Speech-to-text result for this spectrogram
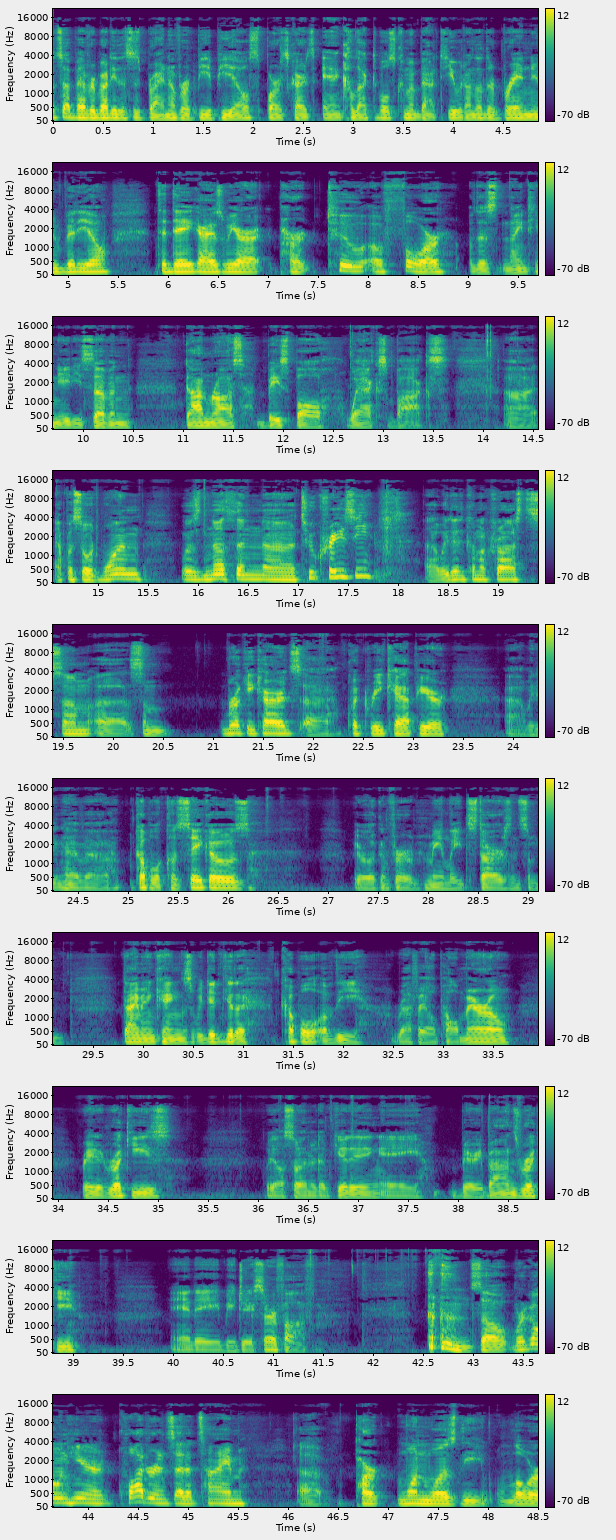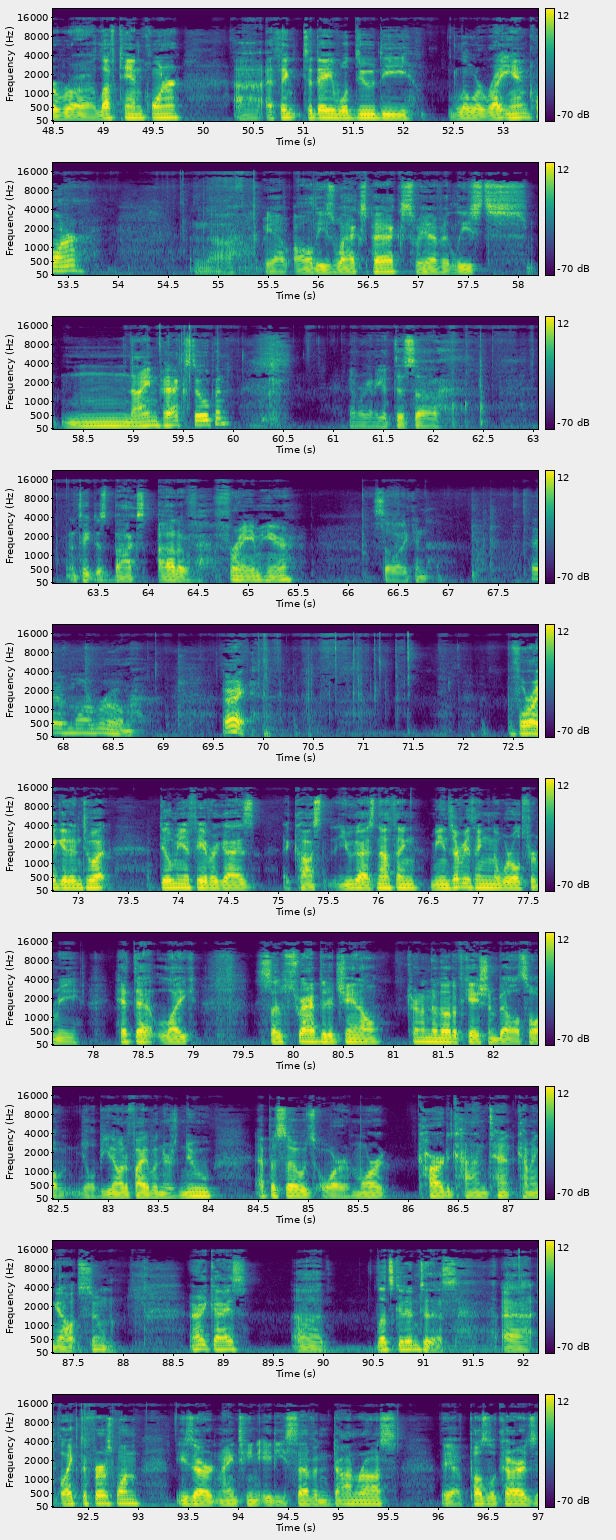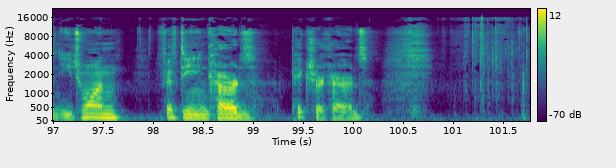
What's up, everybody? This is Brian over at BPL Sports Cards and Collectibles coming back to you with another brand new video. Today, guys, we are part two of four of this 1987 Donruss Baseball Wax Box. Uh, episode one was nothing uh, too crazy. Uh, we did come across some uh, some rookie cards. Uh, quick recap here. Uh, we didn't have a couple of Canseco's. We were looking for mainly stars and some Diamond Kings. We did get a couple of the Rafael Palmeiro rated rookies. We also ended up getting a Barry Bonds rookie and a BJ Surhoff. so we're going here quadrants at a time. Uh, part one was the lower uh, left-hand corner. Uh, I think today we'll do the lower right-hand corner. And, uh, we have all these wax packs. We have at least nine packs to open. And we're going to get this, uh, to take this box out of frame here so I can have more room. All right. Before I get into it, do me a favor, guys. It costs you guys nothing, means everything in the world for me. Hit that like, subscribe to the channel, turn on the notification bell so you'll be notified when there's new episodes or more card content coming out soon. All right, guys, uh, let's get into this. Uh, like the first one, these are 1987 Donruss. They have puzzle cards in each one, 15 cards, picture cards.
